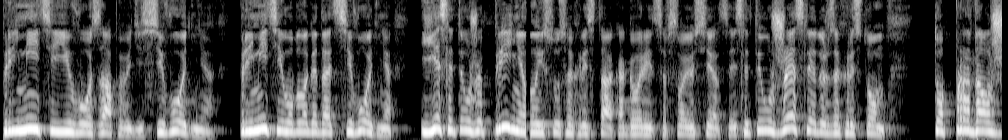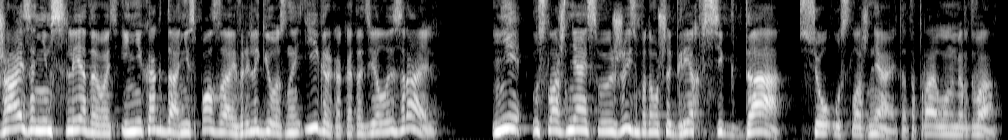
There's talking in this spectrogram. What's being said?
Примите Его заповеди сегодня. Примите Его благодать сегодня. И если ты уже принял Иисуса Христа, как говорится, в свое сердце, если ты уже следуешь за Христом, то продолжай за Ним следовать и никогда не сползай в религиозные игры, как это делал Израиль. Не усложняй свою жизнь, потому что грех всегда все усложняет. Это правило номер два.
